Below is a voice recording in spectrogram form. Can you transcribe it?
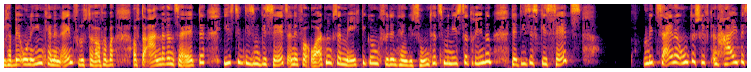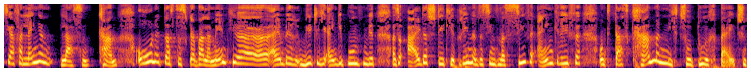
ich habe ja ohnehin keinen Einfluss darauf, aber auf der anderen Seite ist in diesem Gesetz eine Verordnung Verordnungsermächtigung für den Herrn Gesundheitsminister drinnen, der dieses Gesetz mit seiner Unterschrift ein halbes Jahr verlängern lassen kann, ohne dass das Parlament hier äh, wirklich eingebunden wird. Also all das steht hier drinnen. Das sind massive Eingriffe und das kann man nicht so durchpeitschen.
